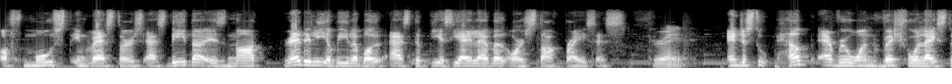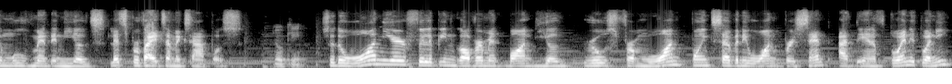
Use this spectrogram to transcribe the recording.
of most investors as data is not readily available as the PSEI level or stock prices. Right. And just to help everyone visualize the movement in yields, let's provide some examples. Okay. So the one-year Philippine government bond yield rose from 1.71% at the end of 2020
